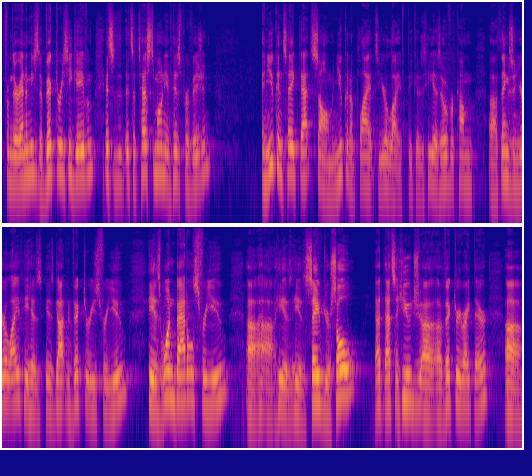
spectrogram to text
from their enemies, the victories he gave them. It's, it's a testimony of his provision. And you can take that psalm and you can apply it to your life because he has overcome uh, things in your life. He has, he has gotten victories for you. He has won battles for you. Uh, uh, he, has, he has saved your soul. That, that's a huge uh, victory right there. Uh,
